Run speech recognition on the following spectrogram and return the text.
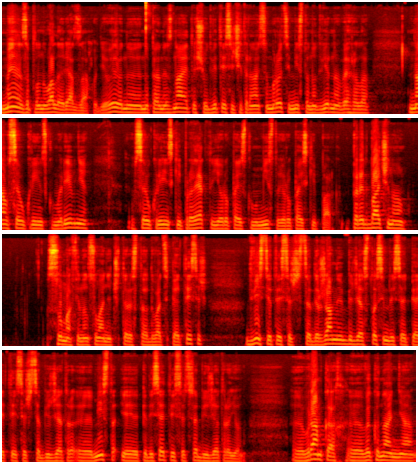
ми запланували ряд заходів. Ви е, напевне знаєте, що у 2013 році місто надвірно виграло на всеукраїнському рівні всеукраїнський проєкт Європейському місту, Європейський парк. Передбачено сума фінансування 425 тисяч. 200 тисяч це державний бюджет, 175 тисяч це бюджет е, міста і 50 тисяч це бюджет району. Е, В рамках виконання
